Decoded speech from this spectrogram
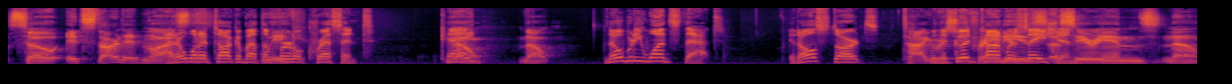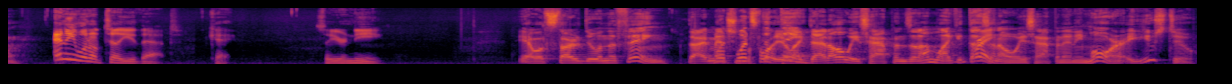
So it started in the last. I don't want to talk about the week. Fertile Crescent. Okay? No, no. Nobody wants that. It all starts. Tigris, With a good Euphrates, conversation. Assyrians, no. Anyone will tell you that. Okay. So your knee. Yeah, well, it started doing the thing that I mentioned what's the before. You're thing? like, that always happens. And I'm like, it doesn't Right. always happen anymore. It used to.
